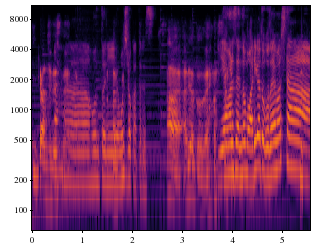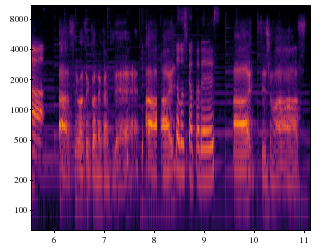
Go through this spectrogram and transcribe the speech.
いい感じですね。はあー本当に面白かったです。い、ありがとうございました。山根さんどうもありがとうございました。あすみません、こんな感じで。はーい。楽しかったです。はい。失礼します。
